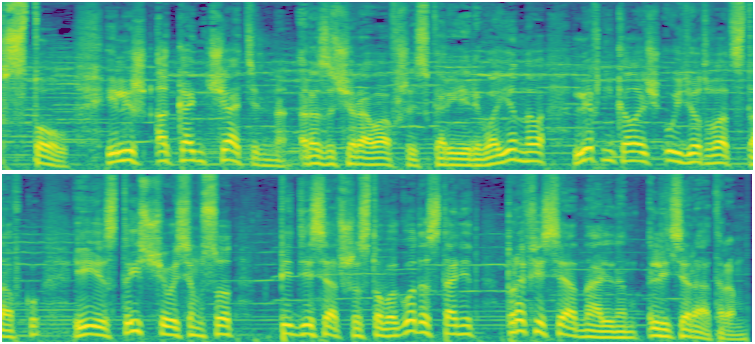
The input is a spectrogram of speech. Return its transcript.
в стол. И лишь окончательно разочаровавшись в карьере военного, Лев Николаевич уйдет в отставку и с 1856 года станет профессиональным литератором.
